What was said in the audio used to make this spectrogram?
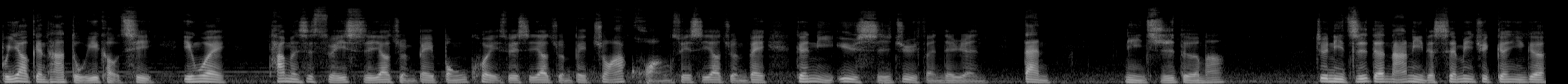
不要跟他赌一口气，因为他们是随时要准备崩溃，随时要准备抓狂，随时要准备跟你玉石俱焚的人，但。你值得吗？就你值得拿你的生命去跟一个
